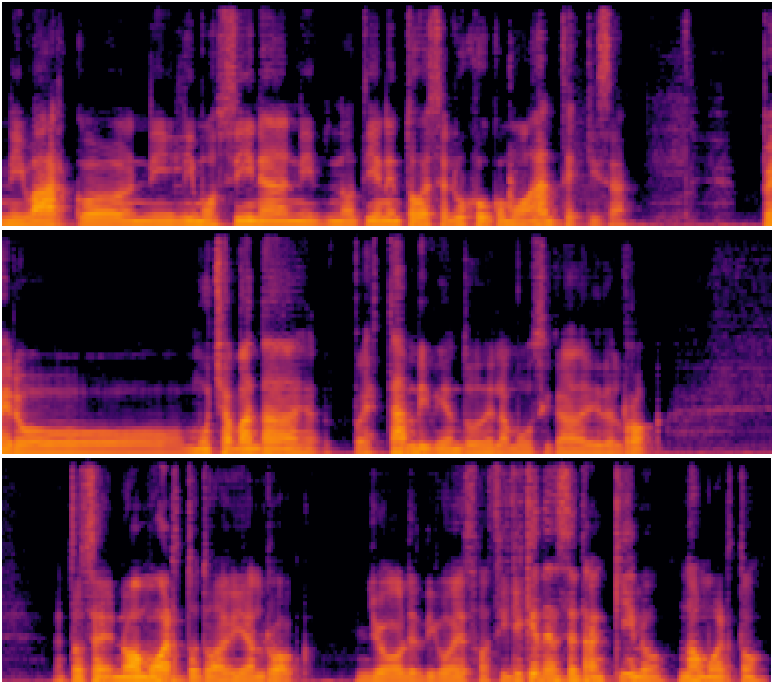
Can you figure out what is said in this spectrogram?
ni barcos, ni limusina, ni no tienen todo ese lujo como antes quizás pero muchas bandas pues, están viviendo de la música y del rock. Entonces no ha muerto todavía el rock. Yo les digo eso. Así que quédense tranquilos, no ha muerto.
